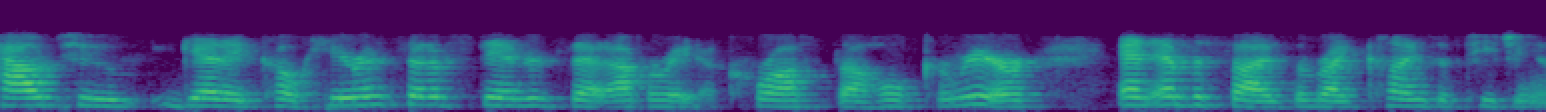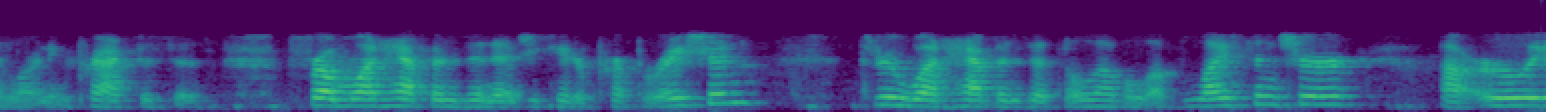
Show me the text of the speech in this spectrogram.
how to get a coherent set of standards that operate across the whole career and emphasize the right kinds of teaching and learning practices, from what happens in educator preparation, through what happens at the level of licensure, uh, early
